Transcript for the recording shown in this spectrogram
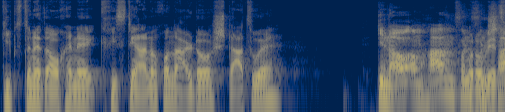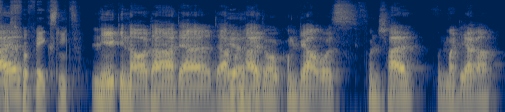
Gibt's da nicht auch eine Cristiano Ronaldo-Statue? Genau, am Hafen von Oder ich jetzt was Funchal. verwechselt? Nee, genau da. Der, der Ja. Ronaldo kommt ja aus Funchal, von Madeira.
